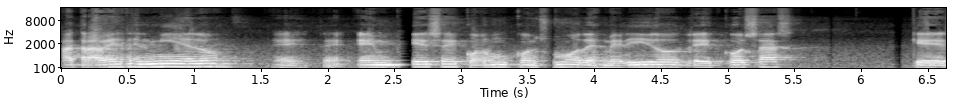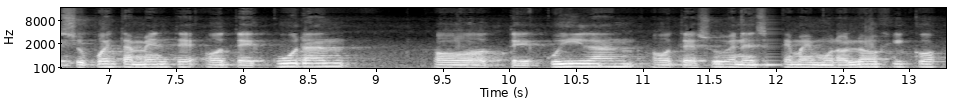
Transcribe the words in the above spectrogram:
a través del miedo, este, empiece con un consumo desmedido de cosas que supuestamente o te curan o te cuidan o te suben el sistema inmunológico.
